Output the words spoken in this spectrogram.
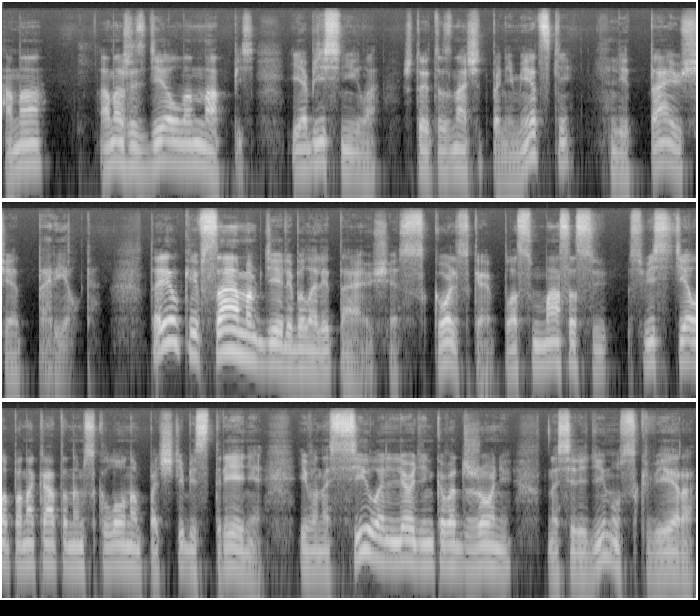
Она, она же сделала надпись и объяснила, что это значит по-немецки «летающая тарелка». Тарелка и в самом деле была летающая, скользкая, пластмасса свистела по накатанным склонам почти без трения и выносила леденького Джонни на середину сквера,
